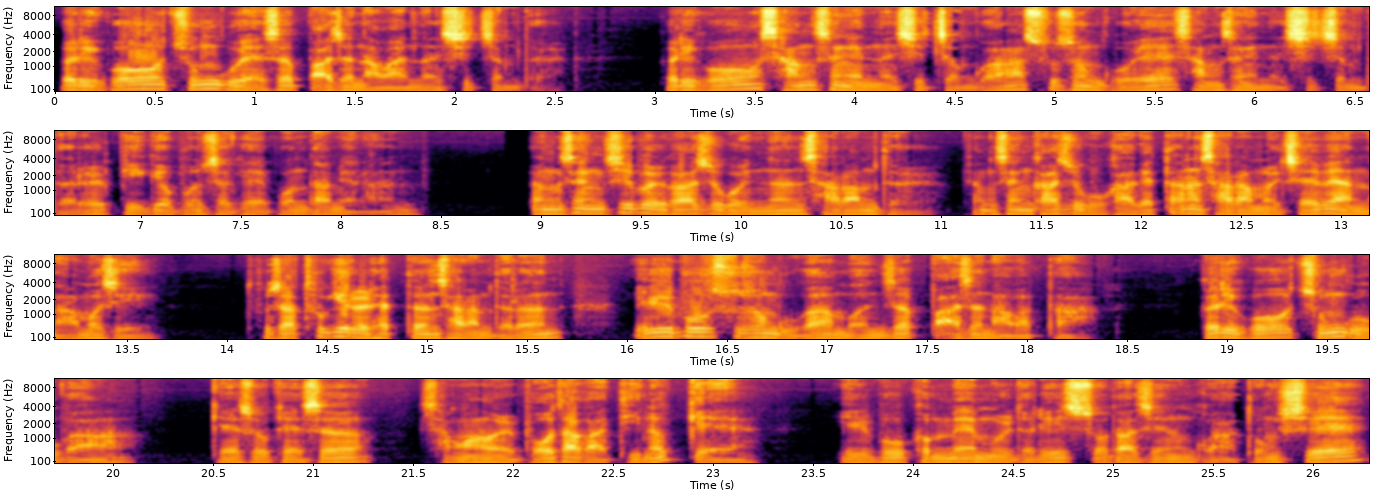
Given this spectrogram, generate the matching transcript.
그리고 중구에서 빠져나왔는 시점들, 그리고 상승했는 시점과 수승구에 상승했는 시점들을 비교 분석해 본다면 평생 집을 가지고 있는 사람들, 평생 가지고 가겠다는 사람을 제외한 나머지 투자 투기를 했던 사람들은 일부 수송구가 먼저 빠져나왔다. 그리고 중구가 계속해서 상황을 보다가 뒤늦게 일부 급매물들이 쏟아지는 것과 동시에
